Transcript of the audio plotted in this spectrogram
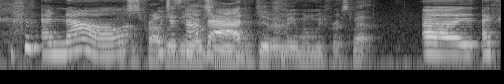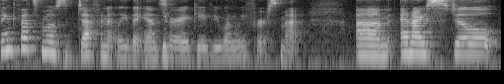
and now, Which is probably is the not answer bad. you've given me when we first met. uh, I think that's most definitely the answer I gave you when we first met. Um, and I still,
